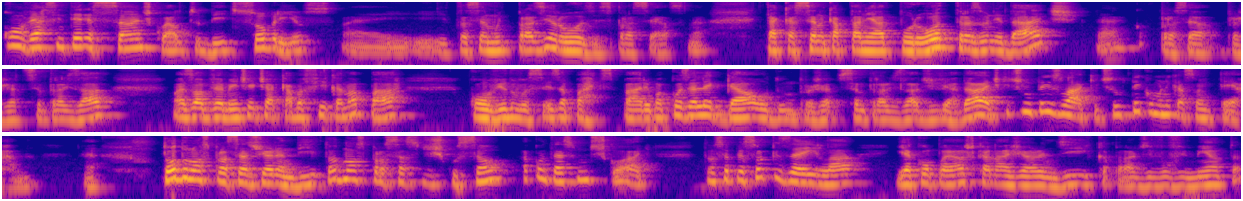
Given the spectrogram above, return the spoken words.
conversa interessante com o L2Bit sobre isso, né? E está sendo muito prazeroso esse processo, né? Está sendo capitaneado por outras unidades, né, processo, projeto centralizado, mas obviamente a gente acaba ficando a par. Convido vocês a participarem. Uma coisa legal de um projeto centralizado de verdade, que a gente não tem Slack, a gente não tem comunicação interna. Né? Todo o nosso processo de R&D, todo o nosso processo de discussão acontece no Discord. Então, se a pessoa quiser ir lá e acompanhar os canais de R&D, canal de desenvolvimento,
